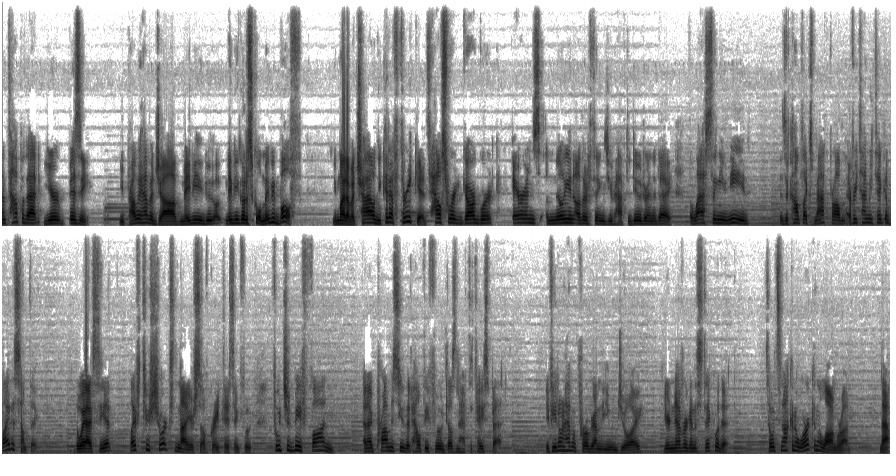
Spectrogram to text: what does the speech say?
on top of that, you're busy. You probably have a job, maybe you go, maybe you go to school, maybe both. You might have a child, you could have three kids, housework, yard work, errands, a million other things you have to do during the day. The last thing you need is a complex math problem every time you take a bite of something. The way I see it, life's too short to deny yourself great tasting food. Food should be fun, and I promise you that healthy food doesn't have to taste bad. If you don't have a program that you enjoy, you're never gonna stick with it. So it's not gonna work in the long run. Now,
